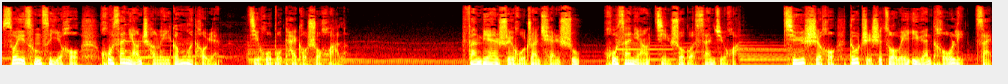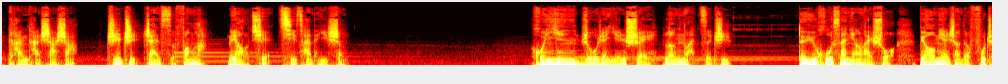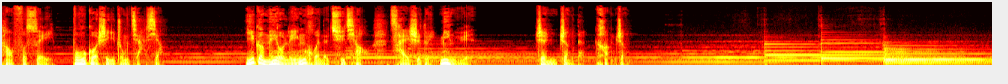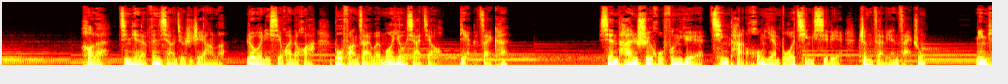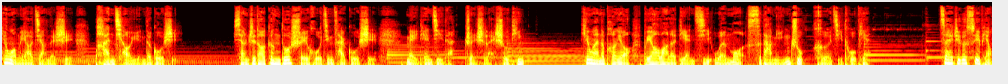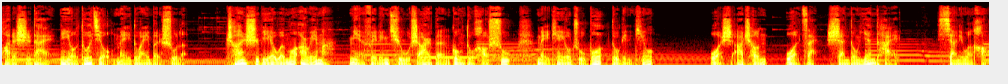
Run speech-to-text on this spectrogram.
所以从此以后，扈三娘成了一个木头人，几乎不开口说话了。翻遍《水浒传》全书，扈三娘仅说过三句话，其余时候都只是作为一员头领在砍砍杀杀，直至战死方腊，了却凄惨的一生。婚姻如人饮水，冷暖自知。对于扈三娘来说，表面上的夫唱妇随不过是一种假象，一个没有灵魂的躯壳，才是对命运真正的抗争。好了，今天的分享就是这样了。如果你喜欢的话，不妨在文末右下角点个再看。闲谈《水浒风月》，轻叹红颜薄情系列正在连载中。明天我们要讲的是潘巧云的故事。想知道更多水浒精彩故事，每天记得准时来收听。听完的朋友不要忘了点击文末四大名著合集图片。在这个碎片化的时代，你有多久没读完一本书了？长按识别文末二维码。免费领取五十二本共读好书，每天有主播读给你听哦。我是阿成，我在山东烟台，向你问好。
